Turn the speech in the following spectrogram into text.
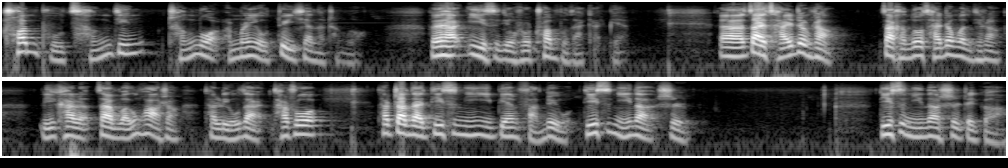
川普曾经承诺而没有兑现的承诺，所以他意思就是说川普在改变，呃，在财政上，在很多财政问题上离开了，在文化上他留在，他说他站在迪士尼一边反对我，迪士尼呢是。迪士尼呢是这个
